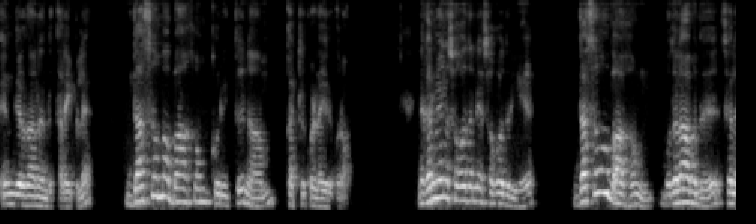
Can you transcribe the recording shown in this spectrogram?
என்கிறதான இந்த தலைப்புல தசம பாகம் குறித்து நாம் கற்றுக்கொள்ள இருக்கிறோம். இந்த கருமையான சகோதரனே சகோதரியே தசம பாகம் முதலாவது சில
